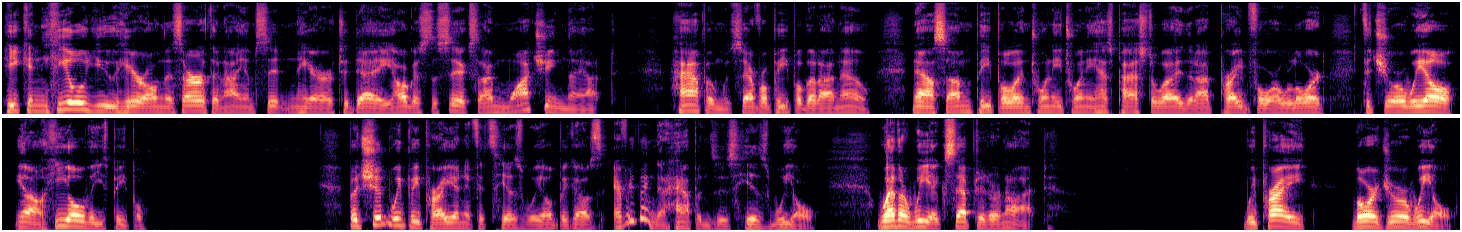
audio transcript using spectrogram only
He can heal you here on this earth, and I am sitting here today, August the 6th. I'm watching that happen with several people that I know. Now, some people in 2020 has passed away that I prayed for. Oh Lord, if it's your will, you know, heal these people. But should we be praying if it's His will? Because everything that happens is His will, whether we accept it or not. We pray, Lord, your will.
